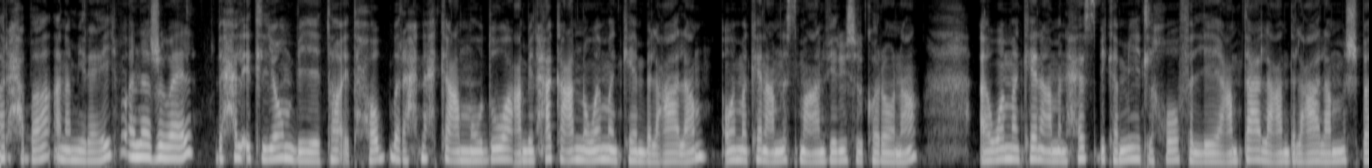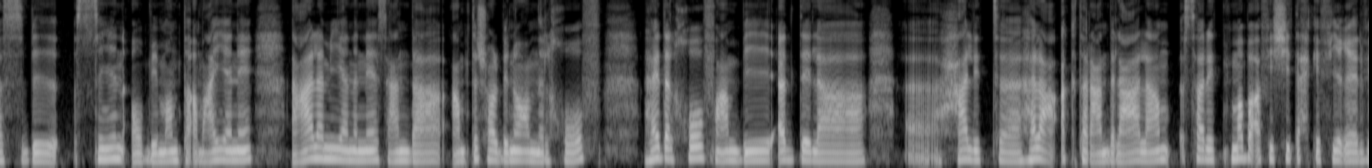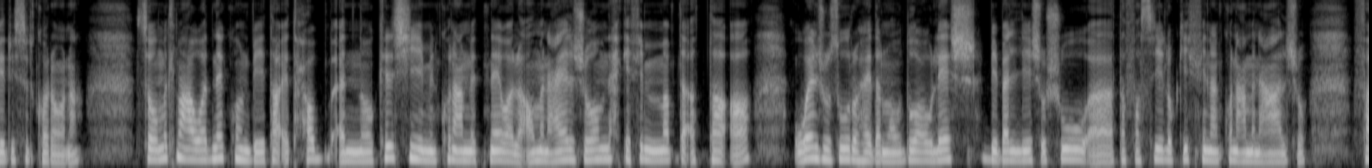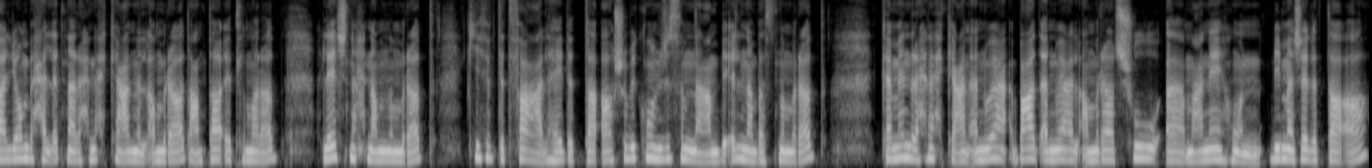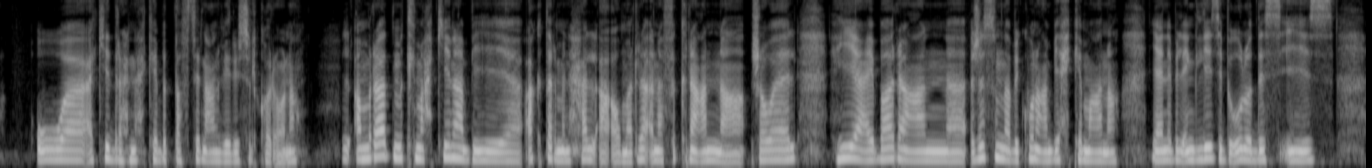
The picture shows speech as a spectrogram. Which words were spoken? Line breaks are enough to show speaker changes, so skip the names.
مرحبا أنا ميراي.
وأنا جوال.
بحلقة اليوم بطاقة حب. رح نحكي عن موضوع عم بينحكى عنه وين ما كان بالعالم وين ما كان عم نسمع عن فيروس الكورونا. وين ما كان عم نحس بكمية الخوف اللي عم تعلى عند العالم مش بس بالصين أو بمنطقة معينة عالميا الناس عندها عم تشعر بنوع من الخوف. هذا الخوف عم بيؤدي لحالة هلع أكتر عند العالم. صارت ما بقى في شيء تحكي فيه غير فيروس الكورونا. سو so, مثل ما عودناكم بطاقة حب إنه كل شيء بنكون عم نتناوله أو منعالجه بنحكي فيه من مبدأ الطاقة. وين جذوره هذا الموضوع؟ وليش ببلش؟ وشو آه، تفاصيله؟ وكيف فينا نكون عم نعالجه. فاليوم بحلقتنا رح نحكي عن الأمراض عن طاقة المرض. ليش نحن بنمرض كيف بتتفاعل هيدي الطاقة؟ شو بيكون جسمنا؟ عم بيقلنا بس نمرض. كمان رح نحكي عن أنواع بعض أنواع الأمراض شو آه، معناهم بمجال الطاقة. وأكيد رح نحكي بالتفصيل عن فيروس الكورونا. الأمراض مثل ما حكينا بأكثر من حلقة أو مرقنا فكرة عنها جوال هي عبارة عن جسمنا بيكون عم بيحكي معنا. يعني بالإنجليزي بيقولوا this is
